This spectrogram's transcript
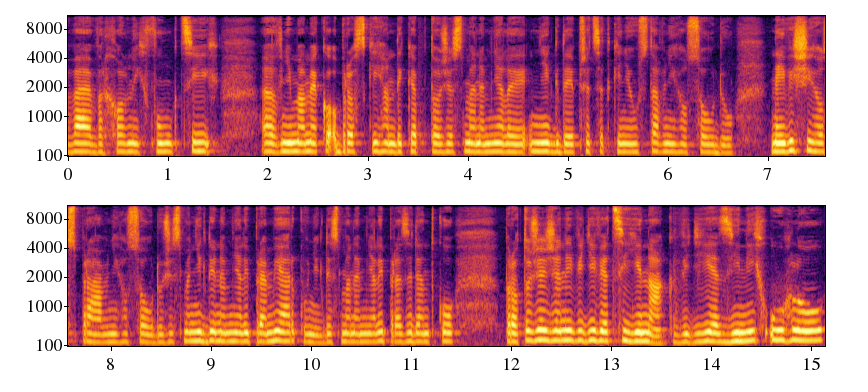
ve vrcholných funkcích. Vnímám jako obrovský handicap to, že jsme neměli nikdy předsedkyně ústavního soudu, nejvyššího správního soudu, že jsme nikdy neměli premiérku, nikdy jsme neměli prezidentku, protože ženy vidí věci jinak, vidí je z jiných úhlů,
